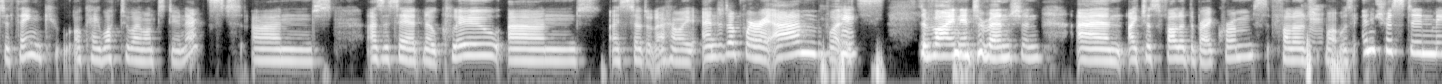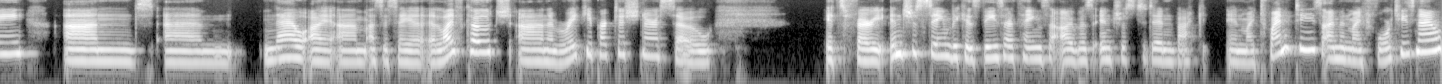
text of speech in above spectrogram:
to think, okay, what do I want to do next? And as I said, no clue. And I still don't know how I ended up where I am, but it's divine intervention. And I just followed the breadcrumbs, followed mm-hmm. what was interesting me. And um, now I am, as I say, a, a life coach and I'm a Reiki practitioner. So it's very interesting because these are things that I was interested in back in my 20s. I'm in my 40s now.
